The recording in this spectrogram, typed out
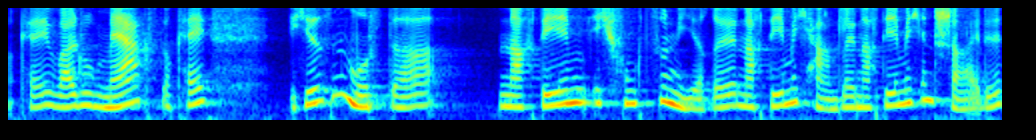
Okay, weil du merkst, okay, hier ist ein Muster, nach dem ich funktioniere, nach dem ich handle, nach dem ich entscheide.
